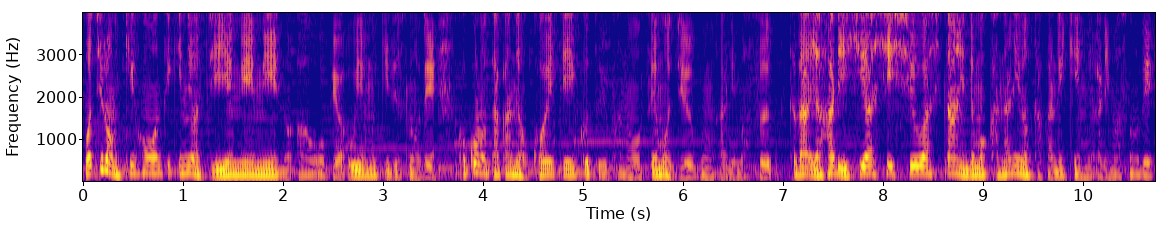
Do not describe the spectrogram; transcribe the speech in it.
もちろん基本的には GMMA の青帯は上向きですので、ここの高値を超えていくという可能能性も十分あります。ただ、やはり日足週足単位でもかなりの高値圏にありますので、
